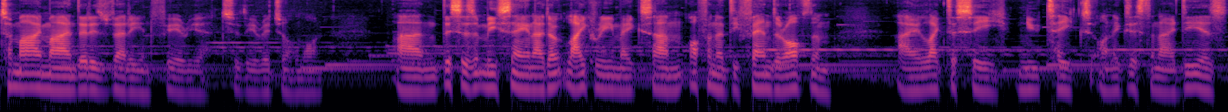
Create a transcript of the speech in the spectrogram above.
to my mind, it is very inferior to the original one. And this isn't me saying I don't like remakes, I'm often a defender of them. I like to see new takes on existing ideas.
